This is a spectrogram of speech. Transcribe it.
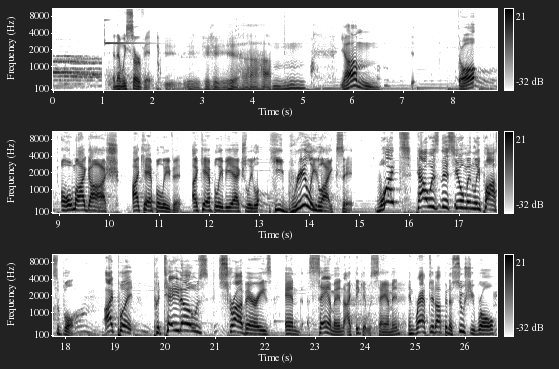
And then we serve it. Mm-hmm. Yum. Oh, oh my gosh. I can't believe it. I can't believe he actually, he really likes it. What? How is this humanly possible? I put potatoes, strawberries, and salmon, I think it was salmon, and wrapped it up in a sushi roll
